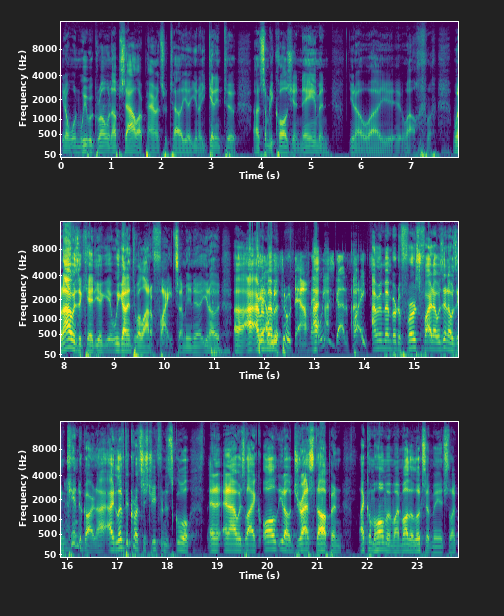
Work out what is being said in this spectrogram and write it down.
You know, when we were growing up, Sal, our parents would tell you, you know, you get into uh, somebody calls you a name and you know, uh, you- well, when I was a kid, you, you- we got into a lot of fights. I mean, uh, you know, uh, I, I yeah, remember. we threw down, man. I- we just got in fights. I remember the first fight I was in. I was in kindergarten. I, I lived across the street from the school, and and I was like all you know dressed up, and I come home and my mother looks at me and she's like,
